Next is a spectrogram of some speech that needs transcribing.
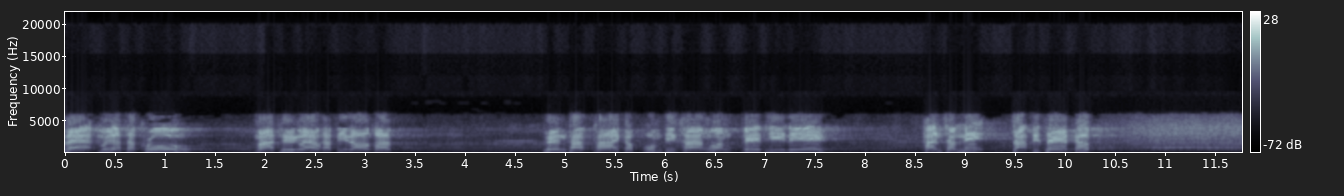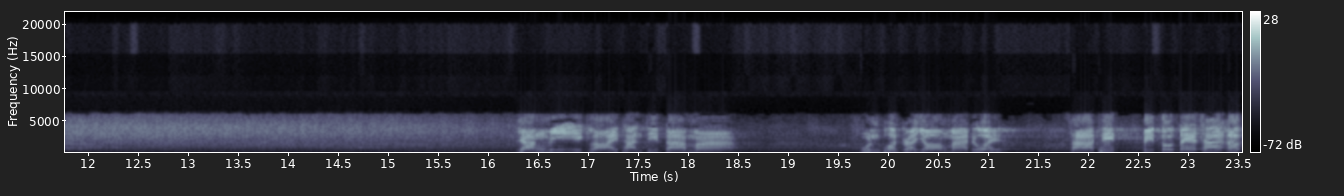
และเมื่อสักครู่มาถึงแล้วครับพี่น้องครับเพิ่งทักทายกับผมที่ข้างวังเวทีนี้ ท่านชำนิจากพิเศษครับ ยังมีอีกหลายท่านที่ตามมา ขุนพลระยองมาด้วย สาธิต ปิตุเตชะครับ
